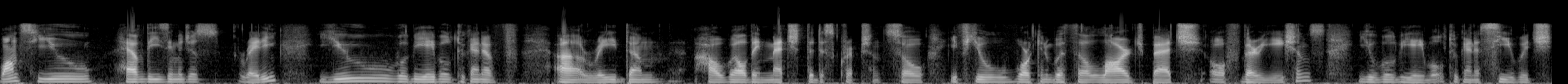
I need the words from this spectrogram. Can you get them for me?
once you have these images ready, you will be able to kind of uh, rate them how well they match the description. So if you're working with a large batch of variations, you will be able to kind of see which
